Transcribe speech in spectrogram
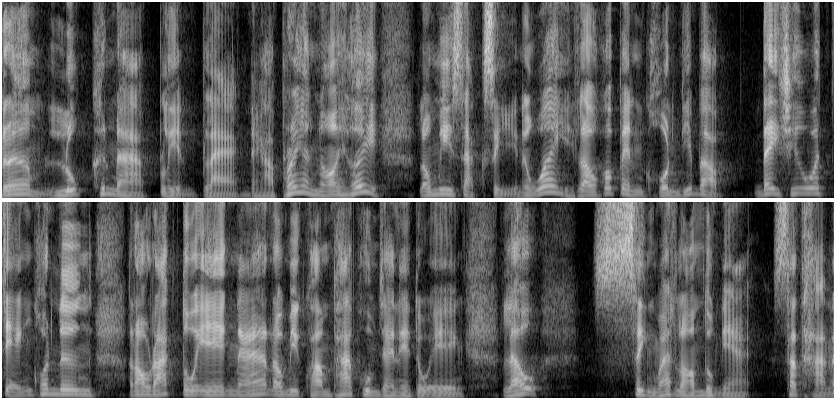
เริ่มลุกขึ้นมาเปลี่ยนแปลงนะครับ เพราะอย่างน้อยเฮ้ย เรามีศักดิ์ศรีนะเว้ย เราก็เป็นคนที่แบบ ได้ชื่อว่าเจ๋งคนหนึ่งเรารักตัวเองนะ เรามีความภาคภูมิใจในตัวเอง แล้วสิ่งแวดล้อมตรงนี้สถาน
